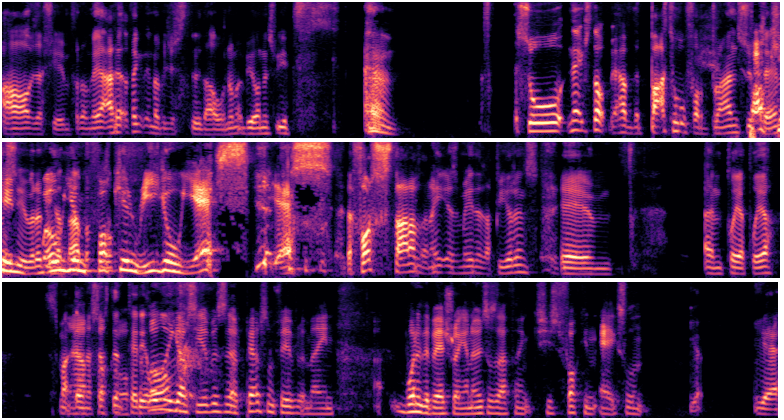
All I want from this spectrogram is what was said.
Oh, it was a shame for him. I, think they maybe just threw that one on him, to be honest with you. so, next up, we have the battle for brand supremacy. Fucking you had that William fucking Regal, yes. Yes, the first star of the night has made his appearance. Um, and player player, SmackDown Ah, fuck assistant off. Terry Lily Garcia was a personal favourite of mine. One of the best ring announcers, I think. She's fucking excellent. Yeah. Yeah.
